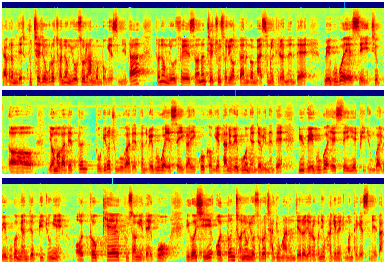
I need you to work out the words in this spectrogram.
자, 그럼 이제 구체적으로 전형 요소를 한번 보겠습니다. 전형 요소에서는 제출설이 없다는 건 말씀을 드렸는데 외국어 에세이, 즉 어, 영어가 됐든 독일어, 중국어가 됐든 외국어 에세이가 있고 거기에 따른 외국어 면접이 있는데 이 외국어 에세이의 비중과 외국어 면접 비중이 어떻게 구성이 되고 이것이 어떤 전용 요소로 작용하는지를 여러분이 확인해 주면 되겠습니다.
